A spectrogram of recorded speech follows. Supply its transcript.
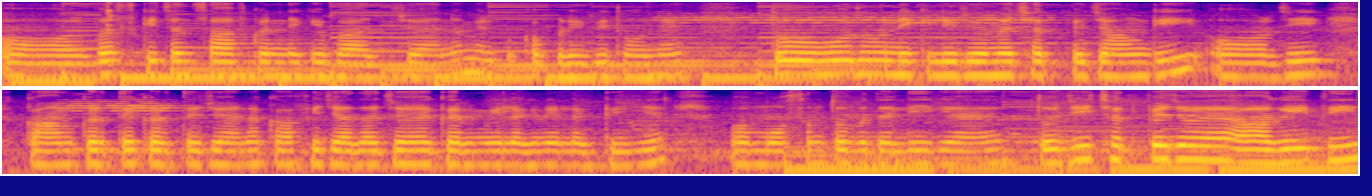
और बस किचन साफ़ करने के बाद जो है ना मेरे को कपड़े भी धोने तो वो धोने के लिए जो है मैं छत पे जाऊँगी और जी काम करते करते जो है ना काफ़ी ज़्यादा जो है गर्मी लगने लग गई है और मौसम तो बदल ही गया है। तो जी छत पे जो है आ गई थी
